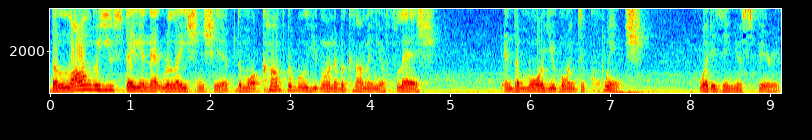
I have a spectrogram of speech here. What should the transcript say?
the longer you stay in that relationship, the more comfortable you're going to become in your flesh, and the more you're going to quench what is in your spirit.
